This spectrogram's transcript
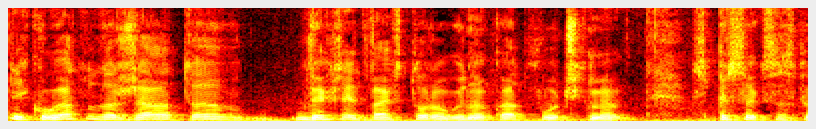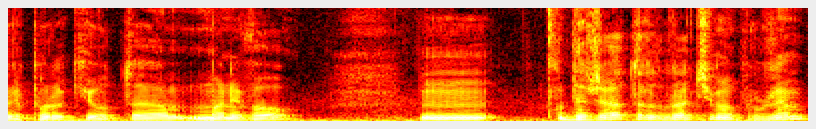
и когато държавата, 2022 година, когато получихме списък с препоръки от Moneyball, Държавата разбра, че има проблем.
